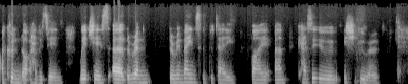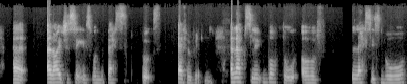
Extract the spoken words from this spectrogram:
I could not not have it in, which is uh, the rem- the remains of the day by um, Kazuo Ishiguro, uh, and I just think it's one of the best books ever written. An absolute model of less is more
